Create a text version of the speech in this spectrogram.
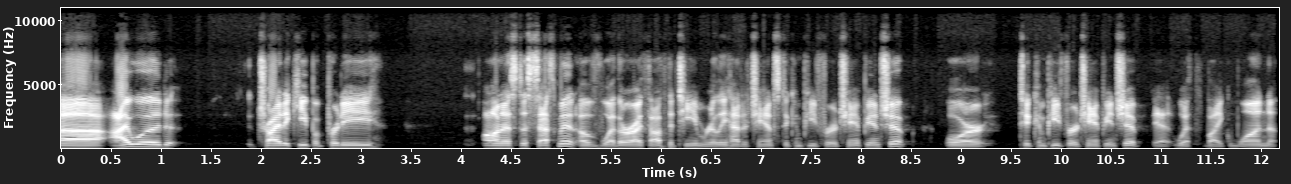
uh, I would try to keep a pretty honest assessment of whether I thought the team really had a chance to compete for a championship or to compete for a championship with like one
